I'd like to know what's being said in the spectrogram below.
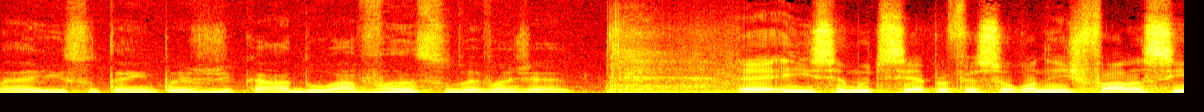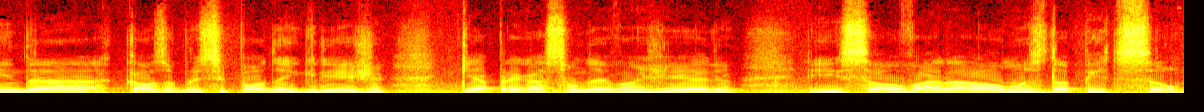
né, e isso tem prejudicado o avanço do Evangelho. É, isso é muito sério, professor, quando a gente fala assim da causa principal da igreja, que é a pregação do Evangelho e salvar almas da perdição.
